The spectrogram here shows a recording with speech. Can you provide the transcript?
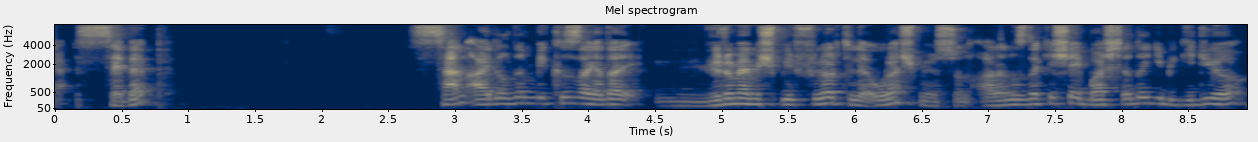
Yani sebep sen ayrıldığın bir kızla ya da yürümemiş bir flört ile uğraşmıyorsun. Aranızdaki şey başladığı gibi gidiyor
